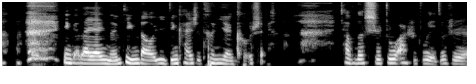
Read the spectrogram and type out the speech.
应该大家也能听到，已经开始吞咽口水了。差不多十株、二十株，也就是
